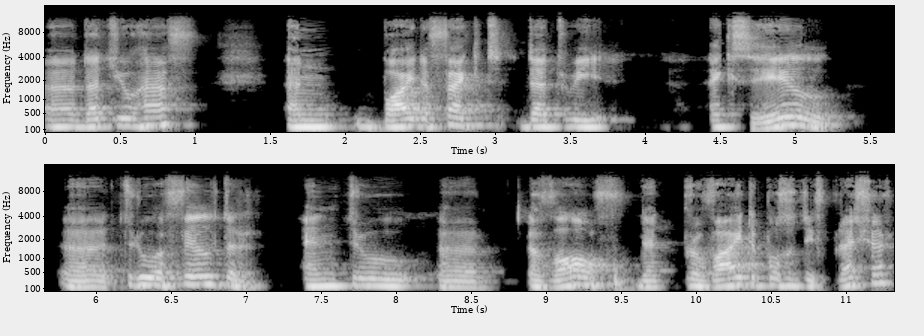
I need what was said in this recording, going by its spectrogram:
uh, that you have. And by the fact that we exhale uh, through a filter and through uh, a valve that provide a positive pressure,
